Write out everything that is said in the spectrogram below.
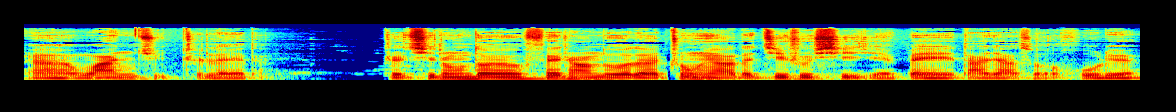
呃弯举之类的。这其中都有非常多的重要的技术细节被大家所忽略。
